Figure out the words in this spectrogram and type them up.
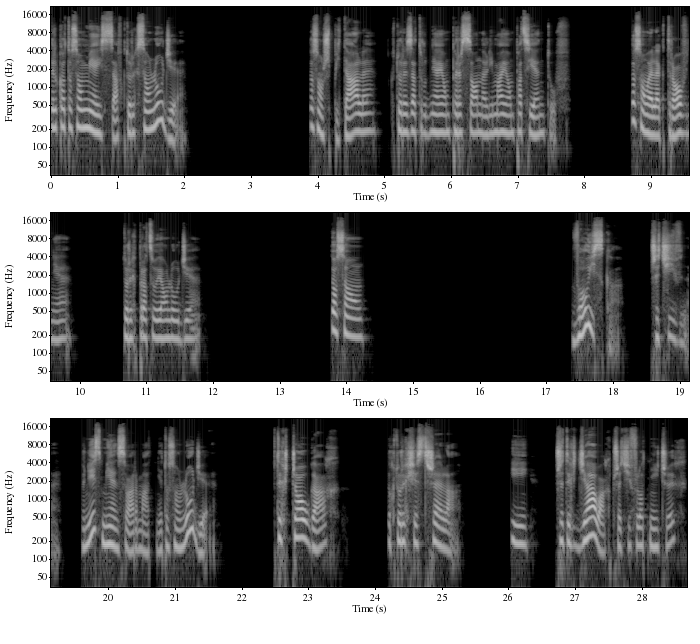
Tylko to są miejsca, w których są ludzie. To są szpitale, które zatrudniają personel i mają pacjentów. To są elektrownie, w których pracują ludzie. To są wojska przeciwne. To nie jest mięso armatnie, to są ludzie. W tych czołgach, do których się strzela i przy tych działach przeciwlotniczych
